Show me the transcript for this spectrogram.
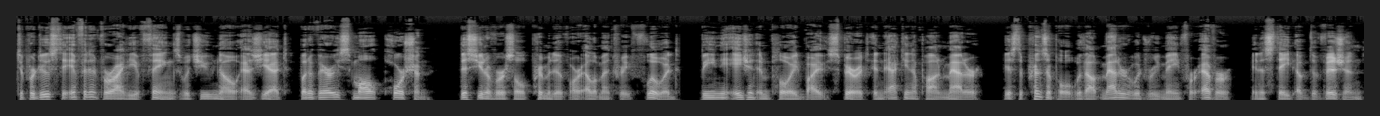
to produce the infinite variety of things which you know as yet but a very small portion. This universal, primitive, or elementary fluid, being the agent employed by spirit in acting upon matter, is the principle without matter would remain forever in a state of division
